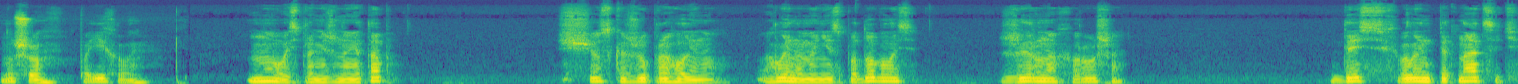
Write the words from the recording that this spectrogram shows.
Ну що, поїхали. Ну, ось проміжний етап. Що скажу про глину? Глина мені сподобалась. Жирна, хороша. Десь хвилин 15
